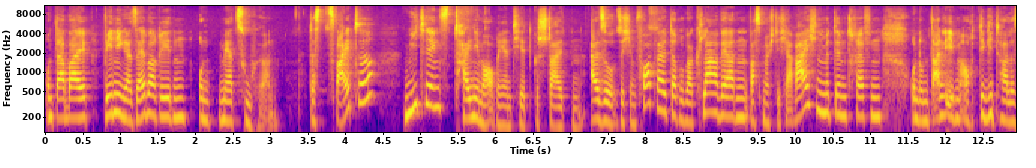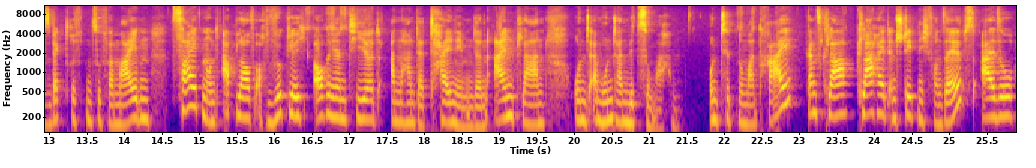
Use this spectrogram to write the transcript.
und dabei weniger selber reden und mehr zuhören. Das zweite Meetings teilnehmerorientiert gestalten. Also sich im Vorfeld darüber klar werden, was möchte ich erreichen mit dem Treffen und um dann eben auch digitales Wegdriften zu vermeiden, Zeiten und Ablauf auch wirklich orientiert anhand der Teilnehmenden einplanen und ermuntern mitzumachen. Und Tipp Nummer drei, ganz klar, Klarheit entsteht nicht von selbst, also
